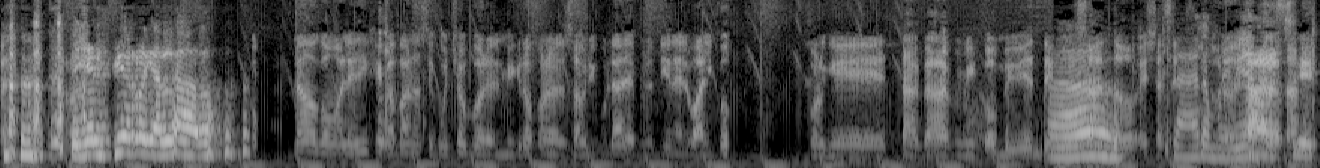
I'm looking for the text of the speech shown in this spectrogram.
Tenía el fierro ahí al lado. No, como les dije, capaz no se escuchó por el micrófono de los auriculares, pero tiene el balcón. Porque está acá mi conviviente Ah, cursando. Ella se claro, fue muy bien. Claro, sí.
